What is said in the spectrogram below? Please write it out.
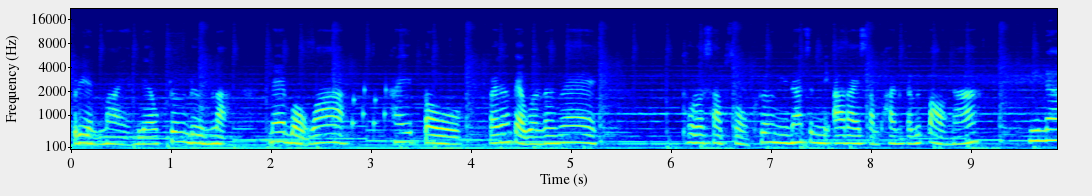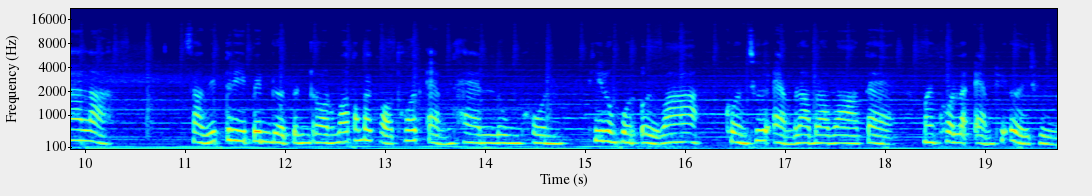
เปลี่ยนใหม่แล้วเครื่องเดิมล่ะ แม่บอกว่าให้โตไปตั้งแต่วันแรกๆ โทรศัพท์สองเครื่องนี้น่าจะมีอะไรสัมพันธ์กันหรือเปล่านะนี่น่าล่ะ สาวิตรีเป็นเดือดเป็นร้อนว่าต้องไปขอโทษแอมแทนลุงพล ที่ลุงพลเอ่ยว่าคนชื่อแอมบลาบลาบลาแต่มันคนละแอมที่เอ่ยถึง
